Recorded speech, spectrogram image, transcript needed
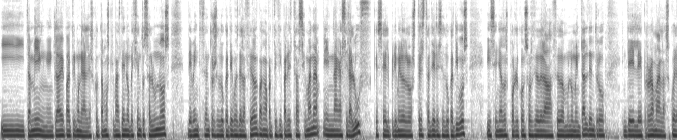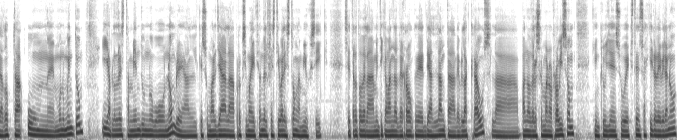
Y también en clave patrimonial les contamos que más de 900 alumnos de 20 centros educativos de la ciudad van a participar esta semana en Hágase la Luz, que es el primero de los tres talleres educativos diseñados por el Consorcio de la Ciudad Monumental dentro del programa La Escuela Adopta un eh, Monumento y hablarles también de un nuevo nombre al que sumar ya la próxima edición del Festival Stone a Music. Se trata de la mítica banda de rock de Atlanta de Black Crowes, la banda de los hermanos Robinson, que incluye en su extensa gira de verano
